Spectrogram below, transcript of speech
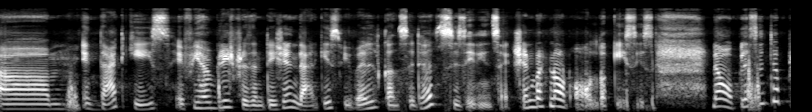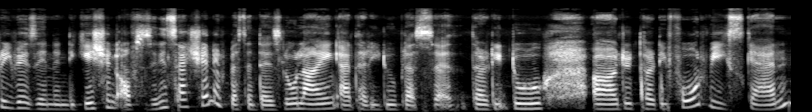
Um, in that case, if we have breech presentation, in that case we will consider cesarean section, but not all the cases. Now placenta previa is an indication of cesarean section if placenta is low lying at 32 plus, uh, 32 uh, to 34 weeks scan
